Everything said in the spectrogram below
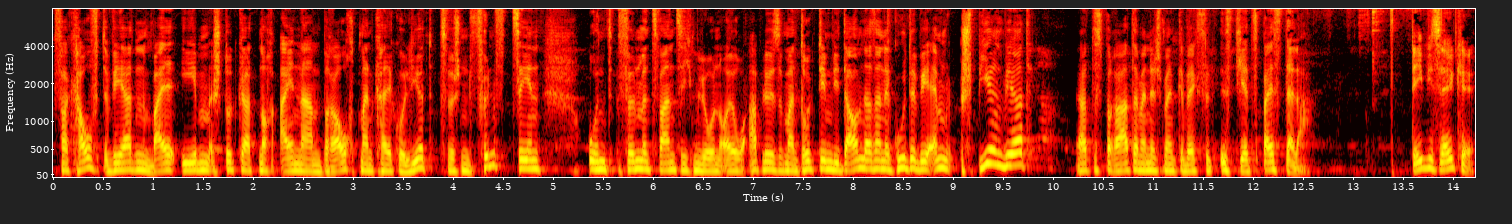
verkauft werden, weil eben Stuttgart noch Einnahmen braucht. Man kalkuliert zwischen 15 und 25 Millionen Euro Ablöse. Man drückt ihm die Daumen, dass er eine gute WM spielen wird. Er hat das Beratermanagement gewechselt, ist jetzt bei Stella. Davy Selke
